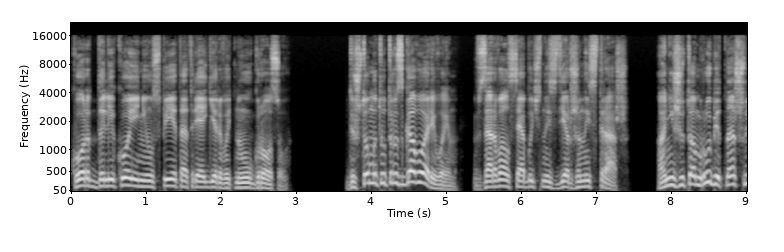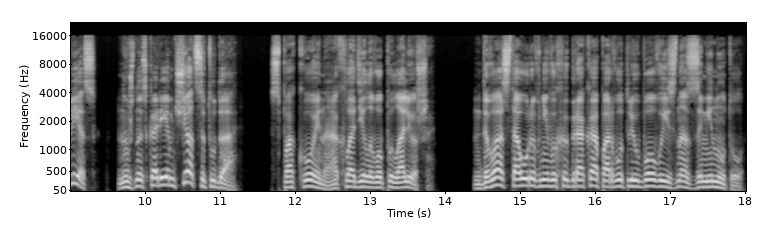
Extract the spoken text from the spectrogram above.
Корд далеко и не успеет отреагировать на угрозу. Да что мы тут разговариваем? Взорвался обычно сдержанный страж. «Они же там рубят наш лес! Нужно скорее мчаться туда!» Спокойно, охладил его пыл Алеша. «Два стауровневых игрока порвут любого из нас за минуту».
